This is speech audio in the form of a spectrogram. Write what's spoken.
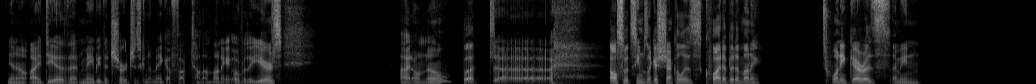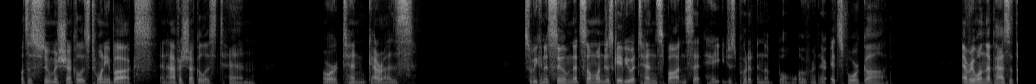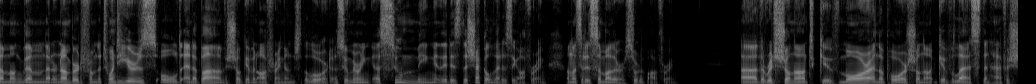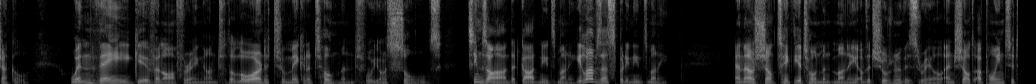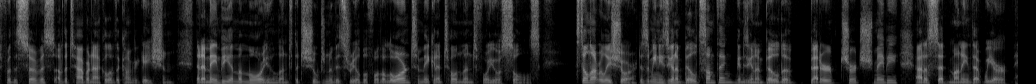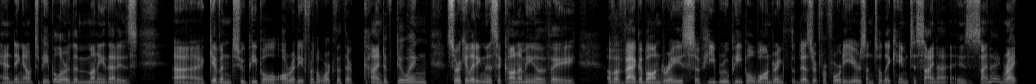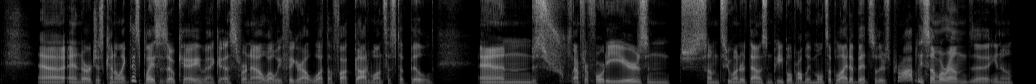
you know, idea that maybe the church is going to make a fuck ton of money over the years. I don't know, but uh, also it seems like a shekel is quite a bit of money. 20 gerahs? I mean, let's assume a shekel is 20 bucks and half a shekel is 10 or 10 gerahs. So we can assume that someone just gave you a 10 spot and said, hey, you just put it in the bowl over there. It's for God. Everyone that passeth among them that are numbered from the twenty years old and above shall give an offering unto the Lord, assuming assuming it is the shekel that is the offering, unless it is some other sort of offering. Uh, the rich shall not give more, and the poor shall not give less than half a shekel, when they give an offering unto the Lord to make an atonement for your souls. Seems odd that God needs money. He loves us, but he needs money. And thou shalt take the atonement money of the children of Israel, and shalt appoint it for the service of the tabernacle of the congregation, that it may be a memorial unto the children of Israel before the Lord to make an atonement for your souls. Still not really sure. Does it mean he's going to build something? He's going to build a better church, maybe, out of said money that we are handing out to people, or the money that is uh, given to people already for the work that they're kind of doing, circulating this economy of a of a vagabond race of Hebrew people wandering through the desert for 40 years until they came to Sinai. Is Sinai, right? Uh, and are just kind of like, this place is okay, I guess, for now, while we figure out what the fuck God wants us to build. And after 40 years and some 200,000 people, probably multiplied a bit, so there's probably somewhere around, uh, you know,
